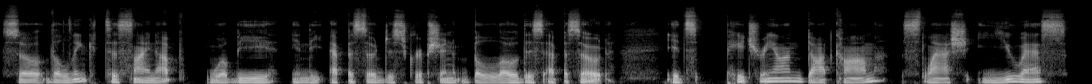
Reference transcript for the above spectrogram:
So the link to sign up will be in the episode description below this episode. It's patreon.com slash US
